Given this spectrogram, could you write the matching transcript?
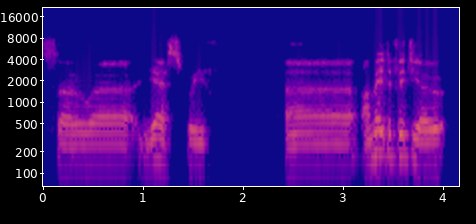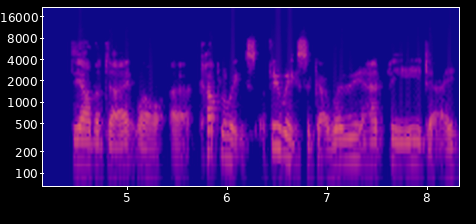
So uh, yes, we've. Uh, I made a video the other day, well, a couple of weeks, a few weeks ago, when we had VE Day.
